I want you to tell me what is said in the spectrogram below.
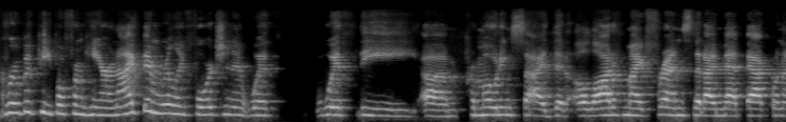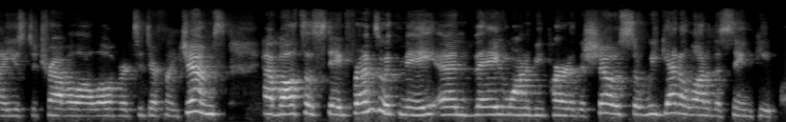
group of people from here and i've been really fortunate with with the um, promoting side that a lot of my friends that i met back when i used to travel all over to different gyms have also stayed friends with me and they want to be part of the show so we get a lot of the same people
